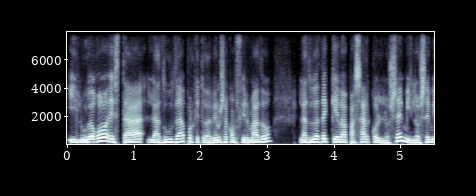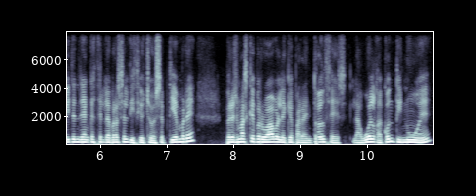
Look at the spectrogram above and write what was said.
Y luego está la duda, porque todavía no se ha confirmado, la duda de qué va a pasar con los semi. Los semi tendrían que celebrarse el 18 de septiembre, pero es más que probable que para entonces la huelga continúe.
